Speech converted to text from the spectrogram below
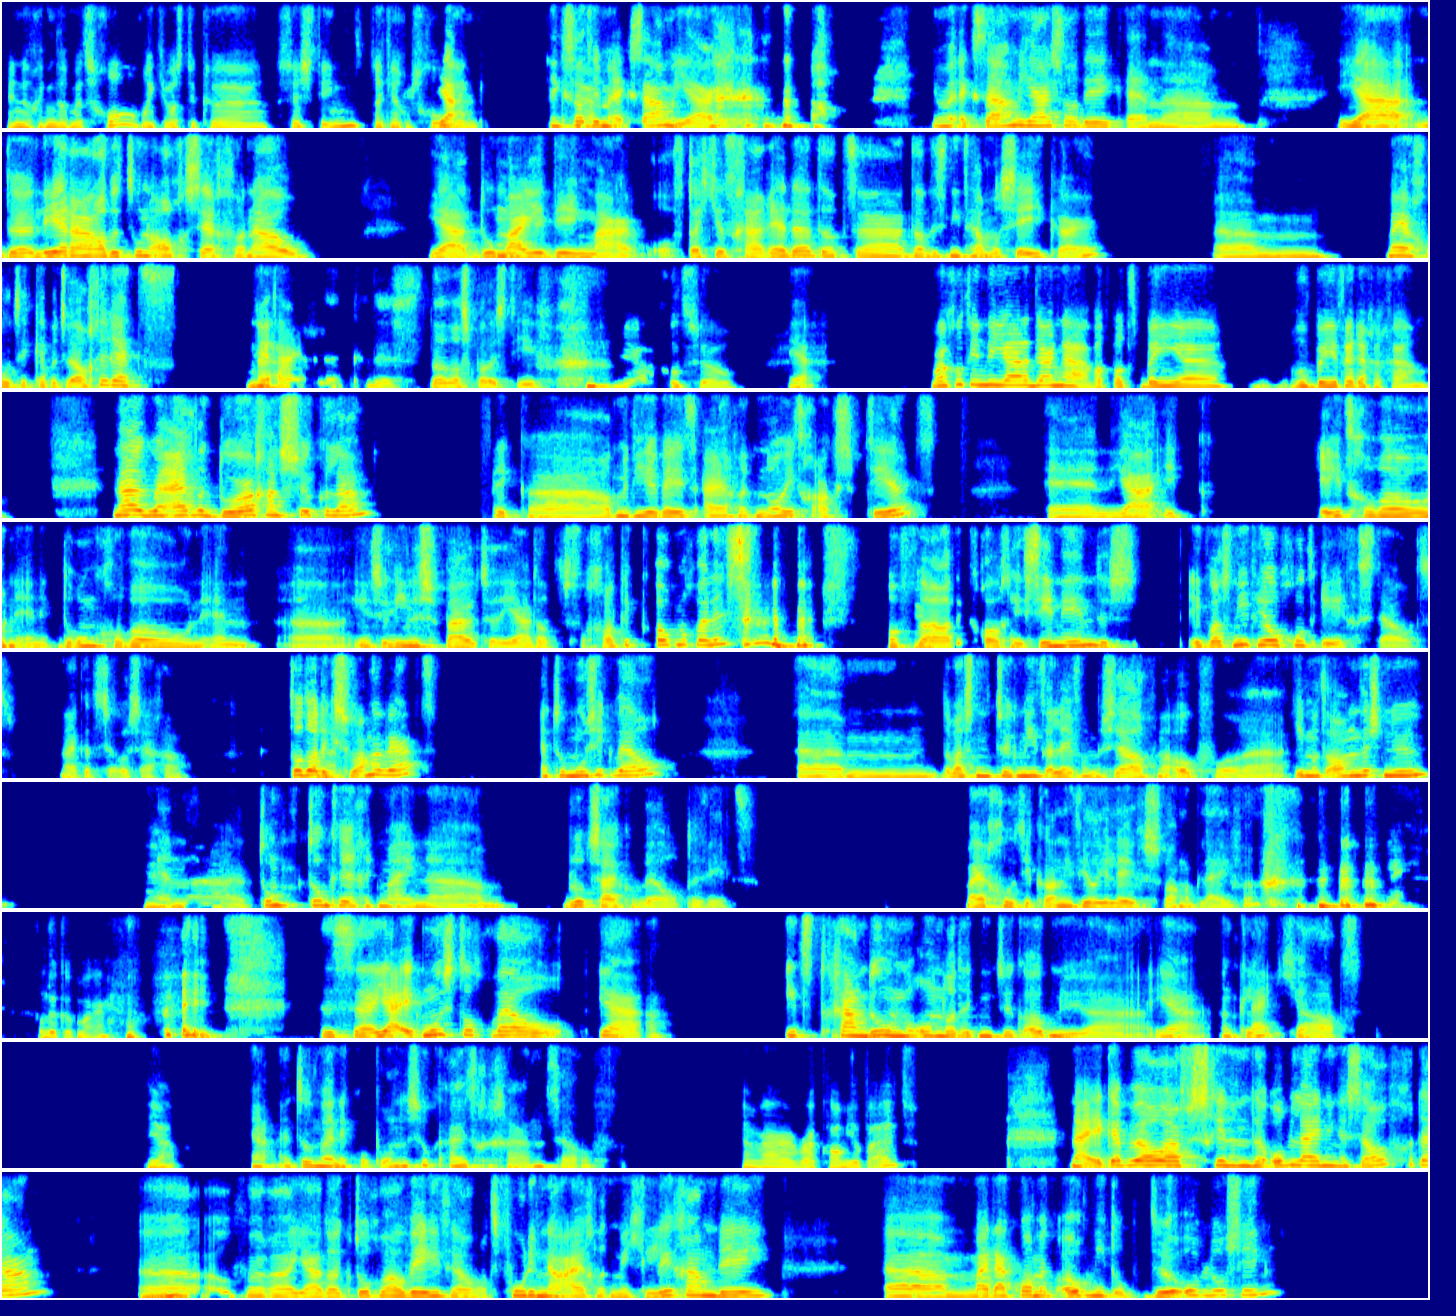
En hoe ging dat met school? Want je was natuurlijk uh, 16, dat je nog op school ja. denk ik. zat ja. in mijn examenjaar. Oh. in mijn examenjaar zat ik. En um, ja, de leraar hadden toen al gezegd van nou, ja, doe maar je ding, maar of dat je het gaat redden, dat, uh, dat is niet helemaal zeker. Um, maar ja, goed, ik heb het wel gered ja. uiteindelijk. Dus dat was positief. Ja, goed zo. Ja. Maar goed, in de jaren daarna, wat, wat ben je, hoe ben je verder gegaan? Nou, ik ben eigenlijk door gaan sukkelen. Ik uh, had mijn diabetes eigenlijk nooit geaccepteerd. En ja, ik eet gewoon en ik dronk gewoon. En uh, insuline spuiten, ja, dat vergat ik ook nog wel eens. of daar ja. had ik gewoon geen zin in. Dus ik was niet heel goed ingesteld, laat ik het zo zeggen. Totdat ja. ik zwanger werd. En toen moest ik wel. Um, dat was natuurlijk niet alleen voor mezelf, maar ook voor uh, iemand anders nu. Ja. En toen, toen kreeg ik mijn uh, bloedsuiker wel op de rit. Maar goed, je kan niet heel je leven zwanger blijven. nee, gelukkig maar. nee. Dus uh, ja, ik moest toch wel ja, iets gaan doen, omdat ik natuurlijk ook nu uh, ja, een kleintje had. Ja. Ja, en toen ben ik op onderzoek uitgegaan zelf. En waar, waar kwam je op uit? Nou, ik heb wel uh, verschillende opleidingen zelf gedaan. Mm-hmm. over ja, dat ik toch wel weet wat voeding nou eigenlijk met je lichaam deed. Um, maar daar kwam ik ook niet op de oplossing.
